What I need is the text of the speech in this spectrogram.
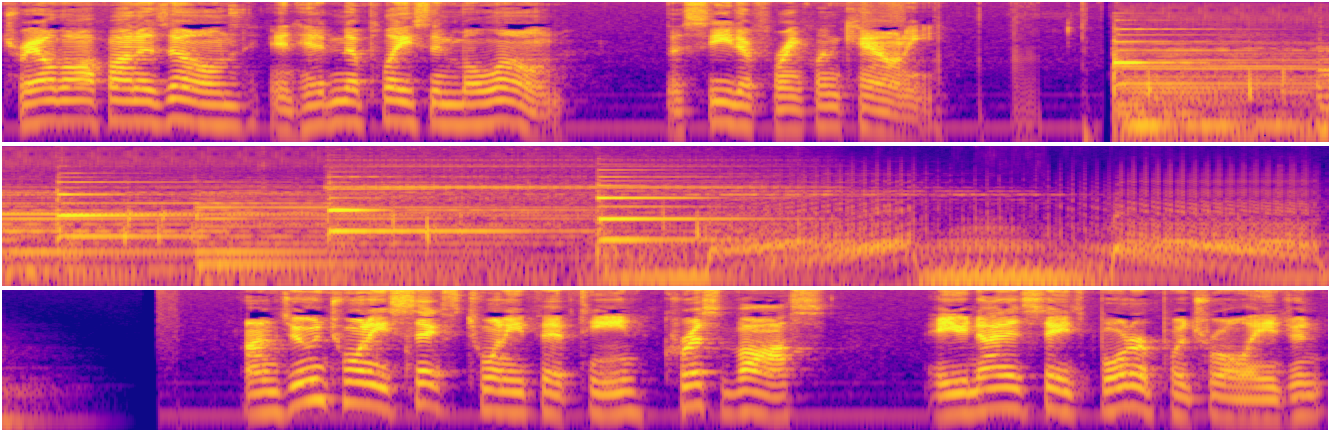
trailed off on his own and hid in a place in Malone, the seat of Franklin County. On June 26, 2015, Chris Voss, a United States Border Patrol agent,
